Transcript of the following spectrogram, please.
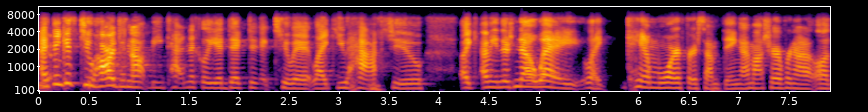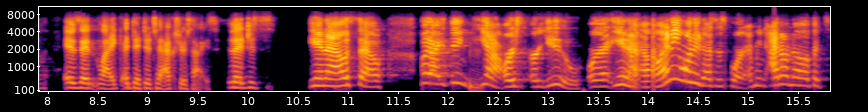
I think it's too hard to not be technically addicted to it. Like you mm-hmm. have to, like, I mean, there's no way like Cam Wurf or something. I'm not sure if we're not allowed- isn't like addicted to exercise. They just, you know. So, but I think Mm. yeah, or or you or you know anyone who does a sport. I mean, I don't know if it's.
